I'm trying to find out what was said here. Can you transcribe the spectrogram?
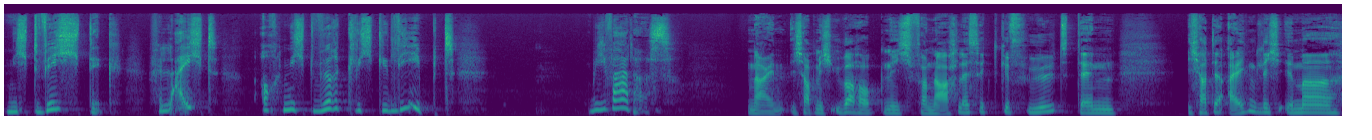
nicht wichtig, vielleicht auch nicht wirklich geliebt? Wie war das? Nein, ich habe mich überhaupt nicht vernachlässigt gefühlt, denn ich hatte eigentlich immer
